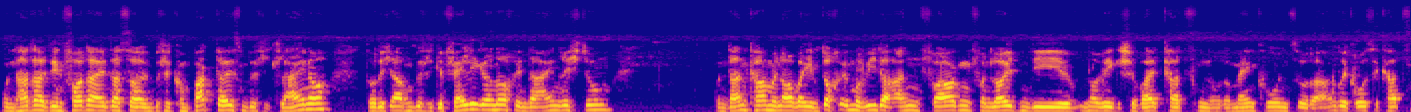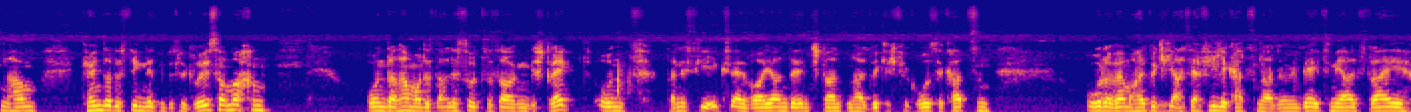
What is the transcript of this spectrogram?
Und hat halt den Vorteil, dass er ein bisschen kompakter ist, ein bisschen kleiner, dadurch auch ein bisschen gefälliger noch in der Einrichtung. Und dann kamen aber eben doch immer wieder Anfragen von Leuten, die norwegische Waldkatzen oder Maine Coons oder andere große Katzen haben. Könnt ihr das Ding nicht ein bisschen größer machen? Und dann haben wir das alles sozusagen gestreckt und dann ist die XL-Variante entstanden, halt wirklich für große Katzen. Oder wenn man halt wirklich auch sehr viele Katzen hat. Und wer jetzt mehr als drei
